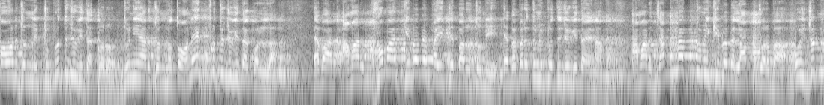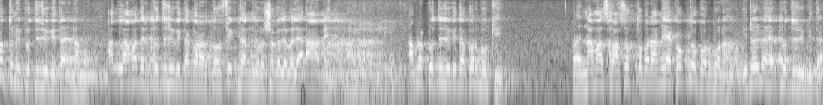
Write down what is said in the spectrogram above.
পাওয়ার জন্য একটু প্রতিযোগিতা করো। দুনিয়ার জন্য তো অনেক প্রতিযোগিতা করলা। এবার আমার ক্ষমা কীভাবে পাইতে পারো তুমি? এ ব্যাপারে তুমি প্রতিযোগিতায় নামো। আমার জান্নাত তুমি কীভাবে লাভ করবা? ওই জন্য তুমি প্রতিযোগিতায় নামো। আল্লাহ আমাদের প্রতিযোগিতা করার তৌফিক দান করো সকলে বলে, আমিন। আমরা প্রতিযোগিতা করব কি? নামাজ পাঁচক তো পরে আমি একক তো পড়ব না। এটা হইল হের প্রতিযোগিতা।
